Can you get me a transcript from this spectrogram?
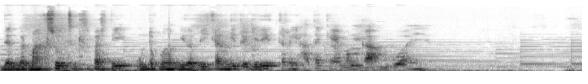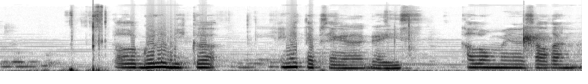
dan bermaksud seperti untuk melebih-lebihkan gitu jadi terlihatnya kayak mengganggu aja Kalau gue lebih ke ini tips ya guys. Kalau misalkan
